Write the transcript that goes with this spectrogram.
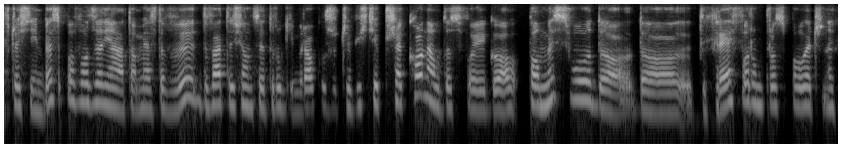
wcześniej bez powodzenia, natomiast w 2002 roku rzeczywiście przekonał do swojego pomysłu, do, do tych reform prospołecznych,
